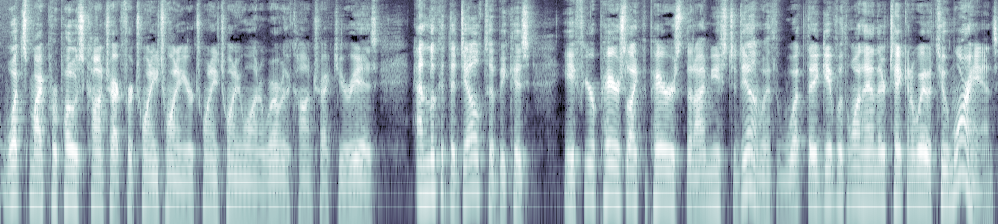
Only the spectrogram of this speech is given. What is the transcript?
what's my proposed contract for 2020 or 2021 or whatever the contract year is and look at the delta because if your payers like the payers that I'm used to dealing with, what they give with one hand, they're taking away with two more hands.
